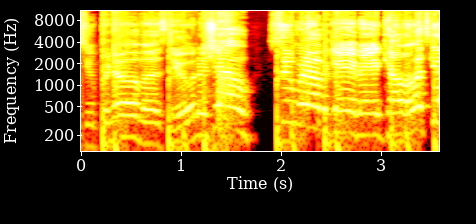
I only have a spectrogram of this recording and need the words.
supernovas doing a show. Supernova Gaming, color, let's go!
